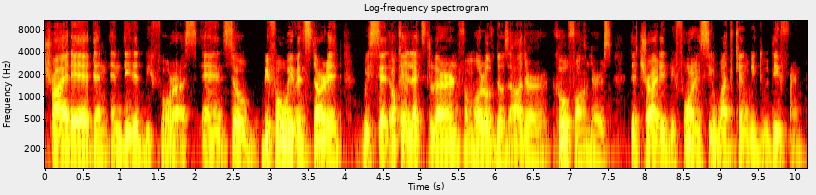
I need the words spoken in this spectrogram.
tried it and, and did it before us. And so before we even started, we said, okay, let's learn from all of those other co-founders that tried it before and see what can we do different.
